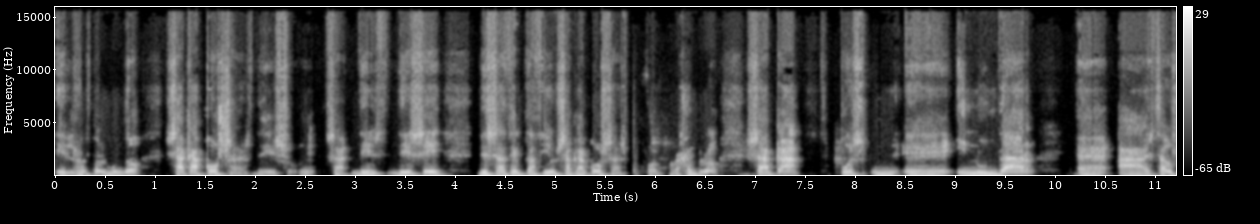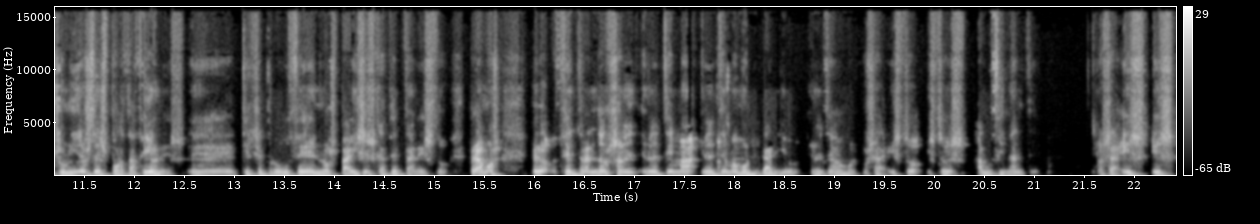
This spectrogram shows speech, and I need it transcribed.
el resto del mundo saca cosas de eso, ¿eh? de, ese, de esa aceptación saca cosas. Por, ejemplo, saca pues mm, eh, inundar eh, a Estados Unidos de exportaciones eh, que se producen en los países que aceptan esto. Pero vamos, pero centrándonos en el tema, en el tema monetario, en el tema, o sea, esto, esto es alucinante. O sea, es, es,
